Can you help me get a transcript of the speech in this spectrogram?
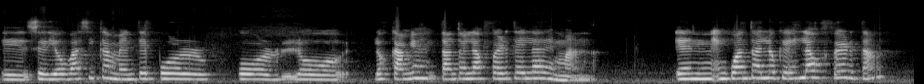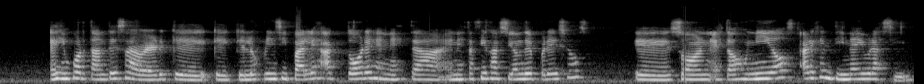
eh, se dio básicamente por, por los cambios tanto en la oferta y la demanda. En, en cuanto a lo que es la oferta, es importante saber que, los principales actores en esta, en esta fijación de precios eh, son Estados Unidos, Argentina y Brasil.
